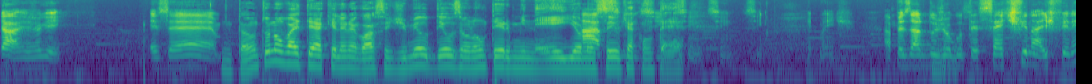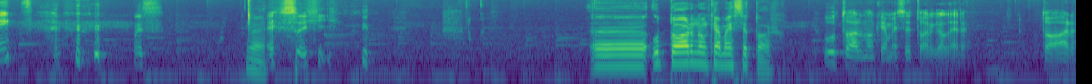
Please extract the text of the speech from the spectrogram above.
Ah, já joguei. Esse é. Então tu não vai ter aquele negócio de meu Deus, eu não terminei, eu não Ah, sei o sim, que acontece. Sim, sim. Apesar do jogo ter sete finais diferentes. mas É. é isso aí. Ah, o Thor não quer mais ser Thor. O Thor não quer mais ser Thor, galera. Thor.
